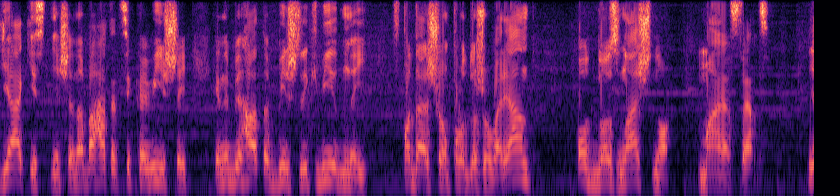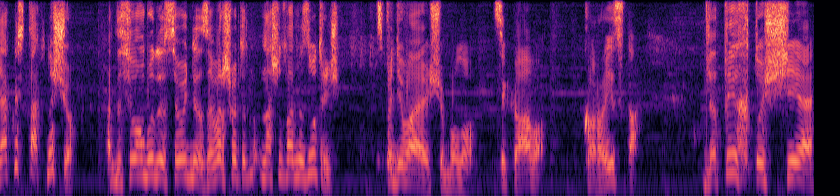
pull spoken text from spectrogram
якісніше, набагато цікавіший і набагато більш ліквідний в подальшому продажу варіант, однозначно має сенс. Якось так. Ну що, а до цього буде сьогодні завершувати нашу з вами зустріч. Сподіваюся, що було цікаво, корисно. Для тих, хто ще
